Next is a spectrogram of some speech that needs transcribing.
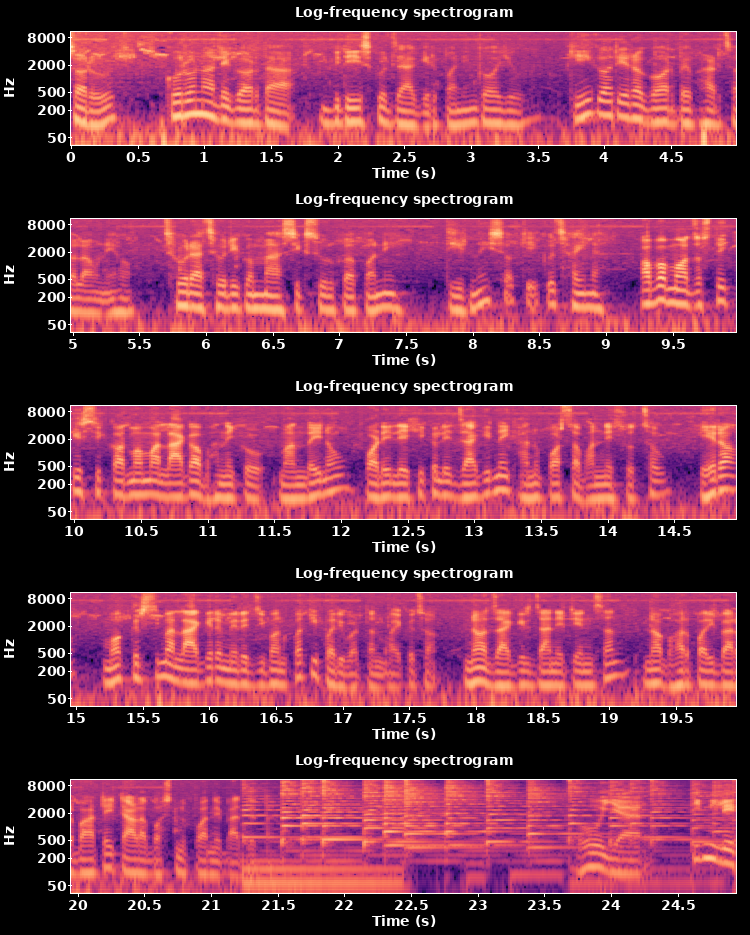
सरोज कोरोनाले गर्दा विदेशको जागिर पनि गयो। के गरेर घर व्यवहार चलाउने हो? छोराछोरीको मासिक शुल्क पनि तिर्नै सकिएको छैन। अब म जस्तै कृषि कर्ममा लाग भनेको मान्दैनौ। पढे लेखेकोले जागिर नै खानुपर्छ भन्ने सोध्छौ हेर म कृषिमा लागेर मेरो जीवन कति परिवर्तन भएको छ। न जागिर जाने टेन्सन न घर परिवारबाटै टाढा बस्नुपर्ने बाध्यता। हो यार तिमीले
